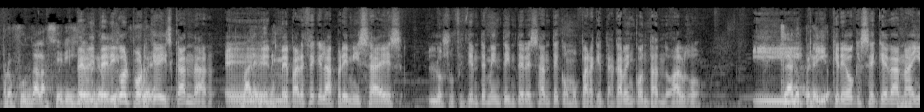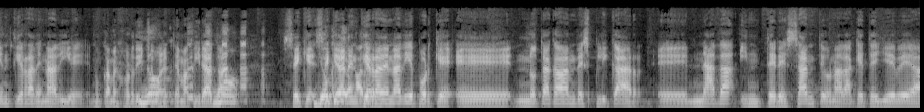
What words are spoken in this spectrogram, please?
profunda a la serie. Pero yo y te digo el porqué, fuera- Iskandar. Eh, Vale, me parece que la premisa es lo suficientemente interesante como para que te acaben contando algo. Y, Claro, pero y yo- creo que se quedan ahí en tierra de nadie, nunca mejor dicho, No, con el tema pirata. no. Se, que- Yo se quedan creo- en tierra ver. de nadie porque eh, no te acaban de explicar eh, nada interesante o nada que te lleve a,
